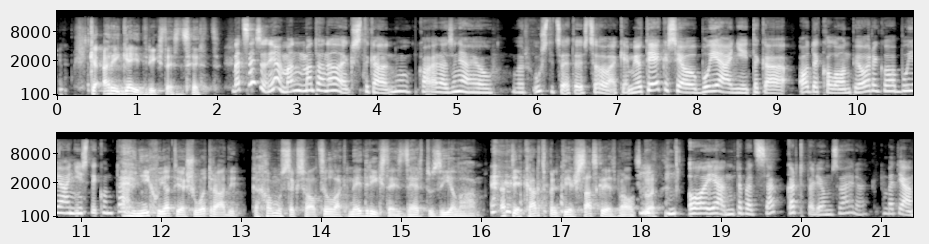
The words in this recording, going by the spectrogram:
ka arī geji drīkstēs dzert. Bet es nezinu, jā, man, man tā neliekas, tā kā, nu, kādā ziņā jau var uzticēties cilvēkiem. Jo tie, kas jau bujāņī, tā kā odekolona pie orego bujāņīs, tik un tā. Viņi ja tieši otrādi, ka homoseksuāli cilvēki nedrīkstēs dzert uz ielām. Tad tie kartupeļi tieši saskries balsot. o, jā, nu tāpēc saku, kartupeļi jums vairāk. Bet jā,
